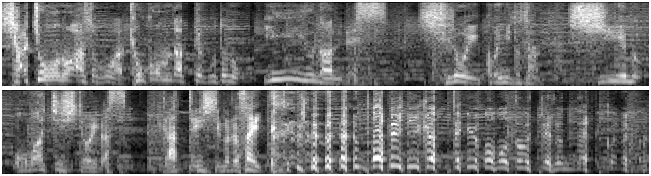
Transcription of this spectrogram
社長のあそこが虚婚だってことの隠喩なんです。白い恋人さん CM お待ちしております。合点してください。誰に合点を求めてるんだよこれは。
